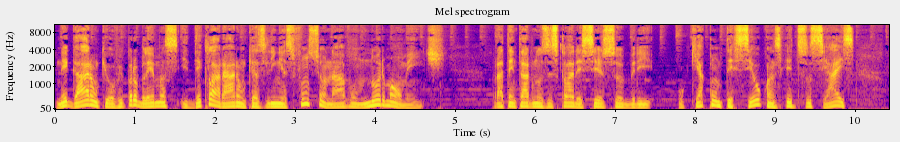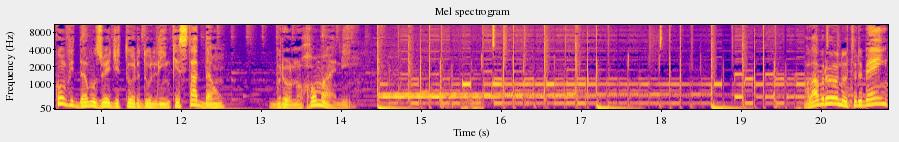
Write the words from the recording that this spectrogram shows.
negaram que houve problemas e declararam que as linhas funcionavam normalmente. Para tentar nos esclarecer sobre o que aconteceu com as redes sociais, convidamos o editor do Link Estadão, Bruno Romani. Olá, Bruno, tudo bem?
